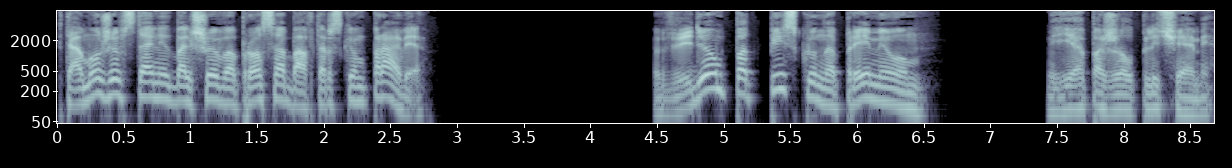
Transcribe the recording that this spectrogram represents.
К тому же встанет большой вопрос об авторском праве. Введем подписку на премиум. Я пожал плечами.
